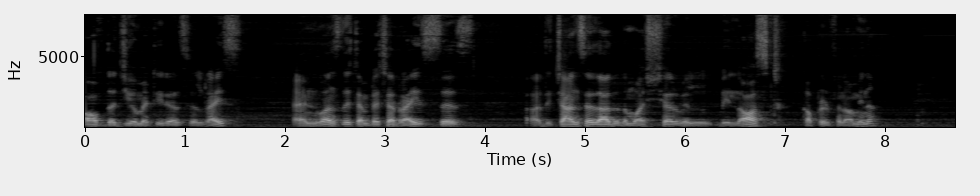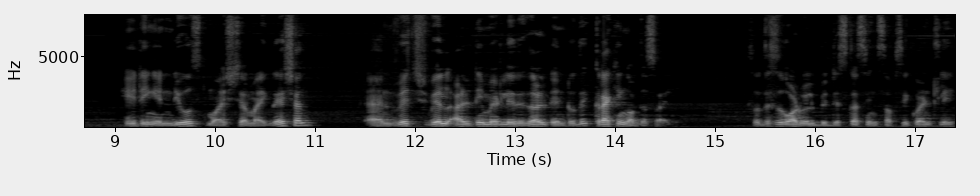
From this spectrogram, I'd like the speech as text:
of the geomaterials will rise and once the temperature rises, uh, the chances are that the moisture will be lost coupled phenomena, heating induced moisture migration and which will ultimately result into the cracking of the soil. So, this is what we will be discussing subsequently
